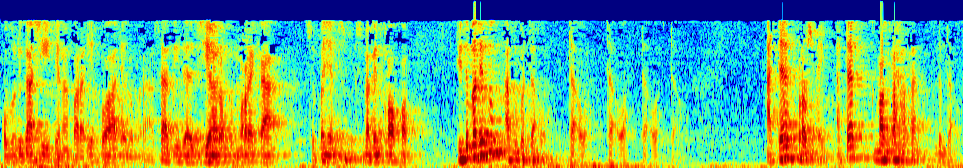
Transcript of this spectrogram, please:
komunikasi dengan para ikhwah, dengan para asatidah, ziarah ke mereka supaya semakin kokoh. Di tempat itu aku berdakwah, dakwah, dakwah, dakwah, dakwah. Ada prospek, ada kemaslahatan untuk dakwah.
